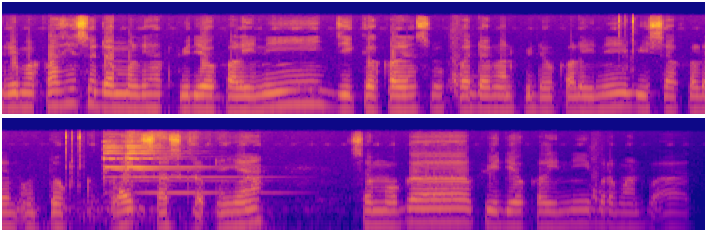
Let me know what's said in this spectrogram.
Terima kasih sudah melihat video kali ini. Jika kalian suka dengan video kali ini, bisa kalian untuk like, subscribe-nya ya. Semoga video kali ini bermanfaat.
